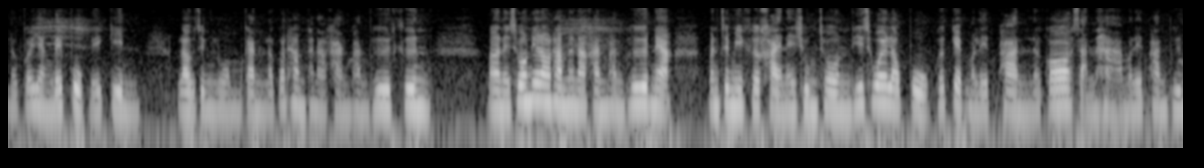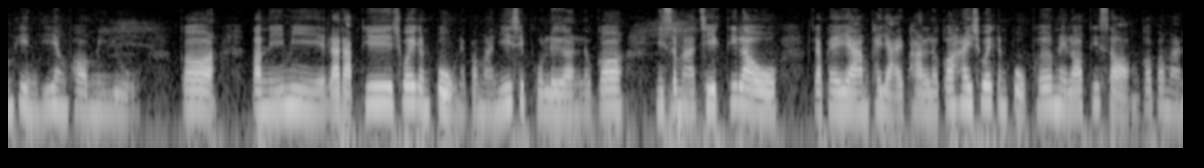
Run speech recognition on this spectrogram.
แล้วก็ยังได้ปลูกได้กิน เราจึงรวมกันแล้วก็ทำธนาคารพันธุ์พืชขึ้น ในช่วงที่เราทำธนาคารพันธุ์พืชเนี่ยมันจะมีเครือข่ายในชุมชนที่ช่วยเราปลูกเพื่อเก็บเมล็ดพันธุ์ แล้วก็สรรหาเมล็ดพันธุ์พื้นถิ่นที่ยังพอมีอยู่ ก็ตอนนี้มีระดับที่ช่วยกันปลูกเนี่ยประมาณ 20ครัวเรือน แล้วก็มีสมาชิกที่เรา จะพยายามขยายพันธุ์แล้วก็ให้ช่วยกันปลูกเพิ่มในรอบที่ 2 ก็ประมาณ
